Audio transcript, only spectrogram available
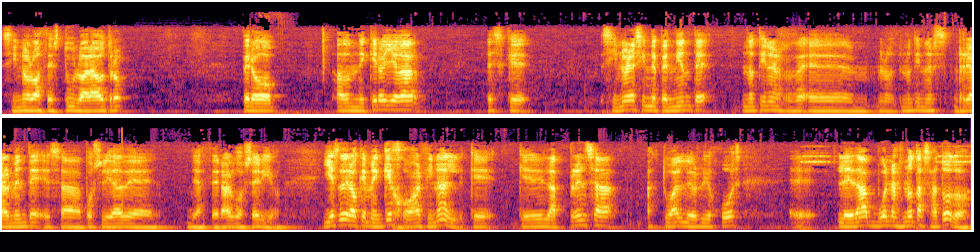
si no lo haces tú, lo hará otro. Pero a donde quiero llegar es que si no eres independiente, no tienes, eh, no, tienes realmente esa posibilidad de, de, hacer algo serio. Y es de lo que me quejo al final, que, que la prensa actual de los videojuegos eh, le da buenas notas a todo.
